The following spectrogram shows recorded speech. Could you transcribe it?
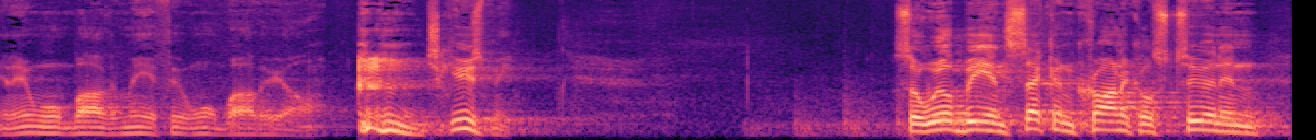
and it won't bother me if it won't bother y'all. Excuse me. So we'll be in Second Chronicles 2 and in,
